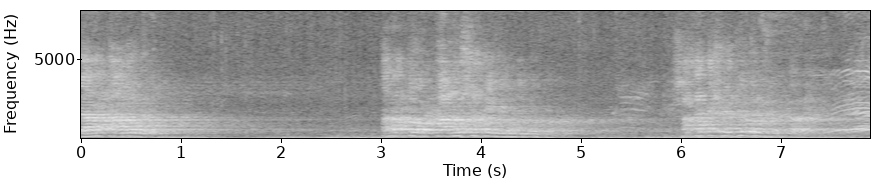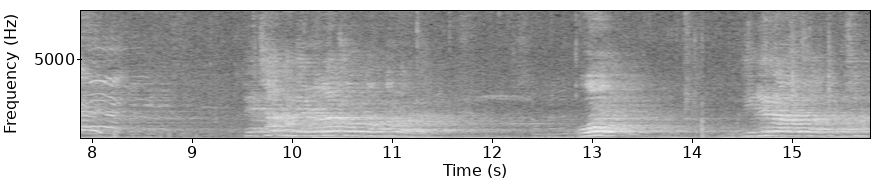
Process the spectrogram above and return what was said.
যারা কালো, তারা তো কালোর সাথে করে। সাদাকে সহ্য করে চলতে হবে। এছাড়া দিনের বেলা চোখ বন্ধ করে না। ও দিনের আলো চলতে পছন্দ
